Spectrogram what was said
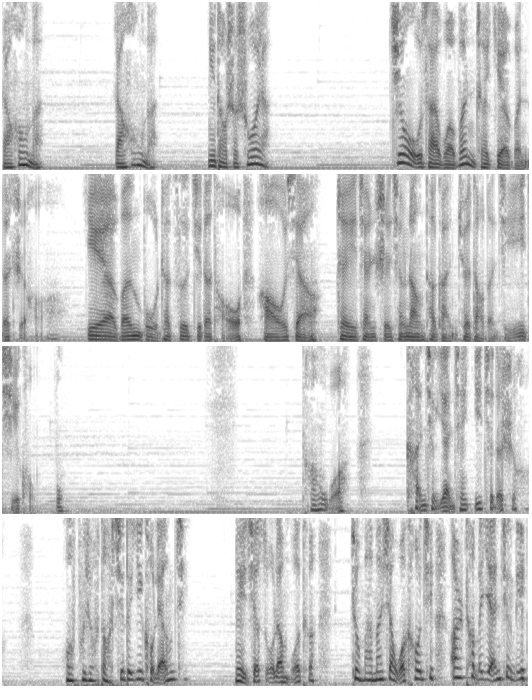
然后呢？然后呢？你倒是说呀！就在我问着叶文的时候，叶文捂着自己的头，好像这件事情让他感觉到了极其恐怖。当我看清眼前一切的时候，我不由倒吸了一口凉气。那些塑料模特正慢慢向我靠近，而他们眼睛里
